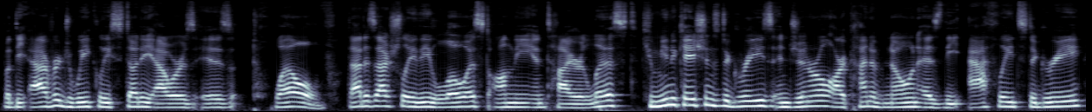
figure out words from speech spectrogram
but the average weekly study hours is 12. That is actually the lowest on the entire list. Communications degrees in general are kind of known as the athlete's degree,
